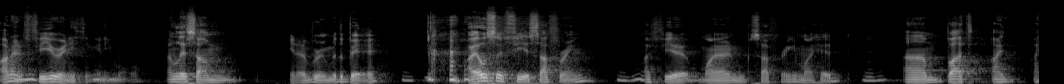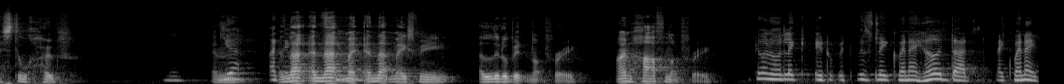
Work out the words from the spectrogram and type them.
I don't mm-hmm. fear anything anymore unless I'm in a room with a bear. Mm-hmm. I also fear suffering. I fear my own suffering in my head. Um, but I I still hope. And, Yeah, I and think that and that ma- and that makes me a little bit not free. I'm half not free. I don't know. Like it, it was like when I heard that. Like when I,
